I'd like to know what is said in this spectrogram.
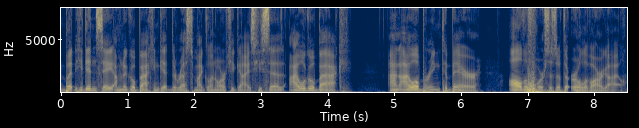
but he didn't say, I'm going to go back and get the rest of my Glenorchy guys. He says, I will go back and I will bring to bear all the forces of the Earl of Argyle.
